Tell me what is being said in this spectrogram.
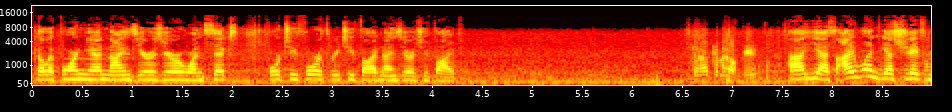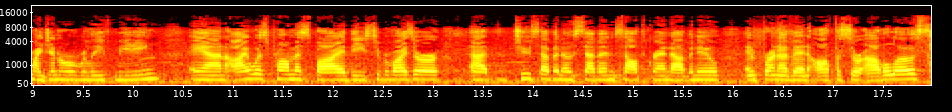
California, 90016 424 325 9025. How can I help you? Uh, yes, I went yesterday for my general relief meeting, and I was promised by the supervisor at 2707 South Grand Avenue in front of an Officer Avalos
